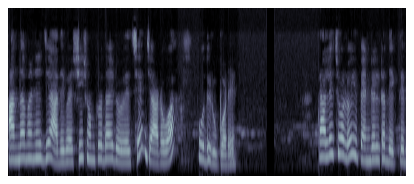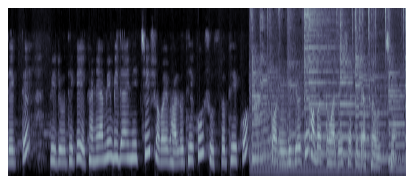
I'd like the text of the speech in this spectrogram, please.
আন্দামানের যে আদিবাসী সম্প্রদায় রয়েছে, জারোয়া, ওদের উপরে। তাহলে চলো এই প্যান্ডেলটা দেখতে দেখতে ভিডিও থেকে এখানে আমি বিদায় নিচ্ছি। সবাই ভালো থেকো, সুস্থ থেকো। পরের ভিডিওতে আবার তোমাদের সাথে দেখা হচ্ছে।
